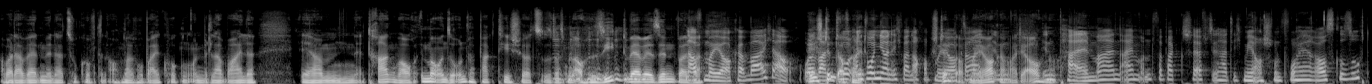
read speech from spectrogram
aber da werden wir in der Zukunft dann auch mal vorbeigucken und mittlerweile ähm, tragen wir auch immer unsere Unverpackt-T-Shirts, sodass man auch sieht, wer wir sind. Weil auf Mallorca war ich auch. Ja, stimmt, waren auf Ma- Antonia und ich waren auch auf Stimmt, auf Mallorca. Mallorca im, wart ihr auch In noch. Palma in einem Unverpackt-Geschäft, den hatte ich mir auch schon vorher rausgesucht.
